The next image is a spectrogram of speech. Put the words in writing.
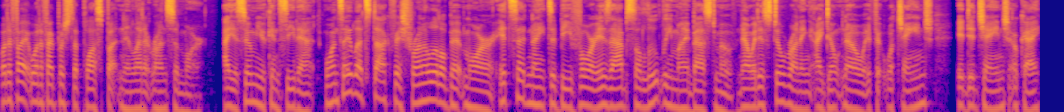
What if I what if I push the plus button and let it run some more? I assume you can see that. Once I let Stockfish run a little bit more, it said knight to b4 is absolutely my best move. Now it is still running. I don't know if it will change. It did change, okay.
